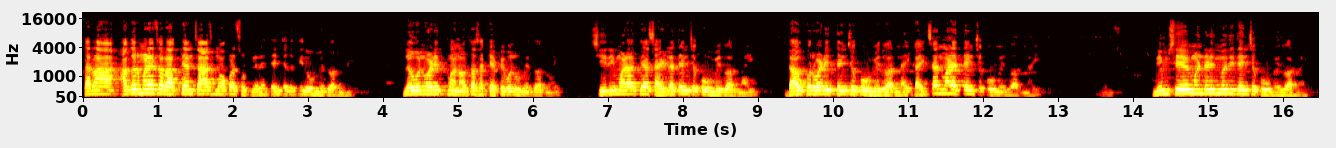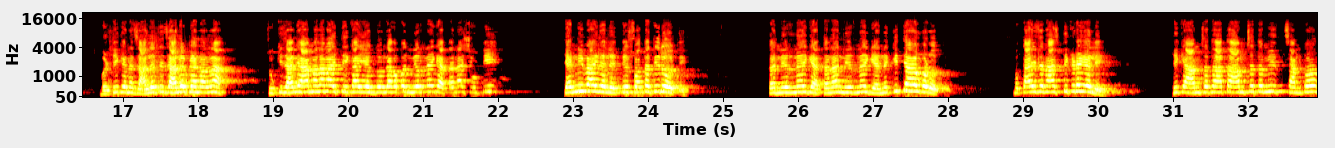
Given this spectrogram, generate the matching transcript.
कारण आगरमाळ्याचा भाग त्यांचा आज मोकळा सुटलेला आहे. त्यांच्याकडे गतीने उमेदवार नाही. लवणवाडीत म्हणावं तसा कॅपेबल उमेदवार नाही. शिरीमाळा त्या साईडला त्यांच्याकडे उमेदवार नाही. डावखरवाडीत त्यांच्याकडे उमेदवार नाही. काहीचान माळ्यात त्यांच्याकडे उमेदवार नाही. निमसे मंडळींमध्ये त्यांच्याकडे उमेदवार नाही. बरं ठीक आहे ना झालं ते झालं पॅनल ना. चुकी झाली आम्हाला माहिती आहे. काय एक दोन जागा पण निर्णय घेताना शेवटी त्यांनी पाहिलेले ते स्वतः दिले होते. का निर्णय घेताना निर्णय घेणं किती अवघड होतं. मग काही जण आज तिकडे गेले. ठीक आहे आमचं तर आता आमचं तर मी सांगतो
